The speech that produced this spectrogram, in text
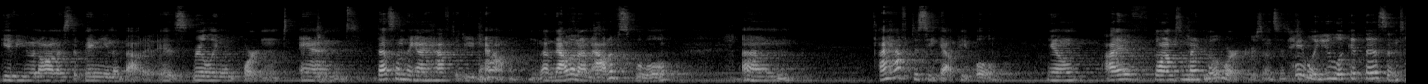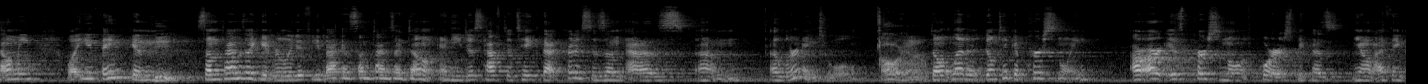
give you an honest opinion about it is really important. And that's something I have to do now. Now that I'm out of school, um, I have to seek out people. You know, I've gone to my coworkers and said, "Hey, will you look at this and tell me what you think?" And hmm. sometimes I get really good feedback, and sometimes I don't. And you just have to take that criticism as um, a learning tool. Oh yeah. Don't let it. Don't take it personally. Our art is personal, of course, because you know I think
